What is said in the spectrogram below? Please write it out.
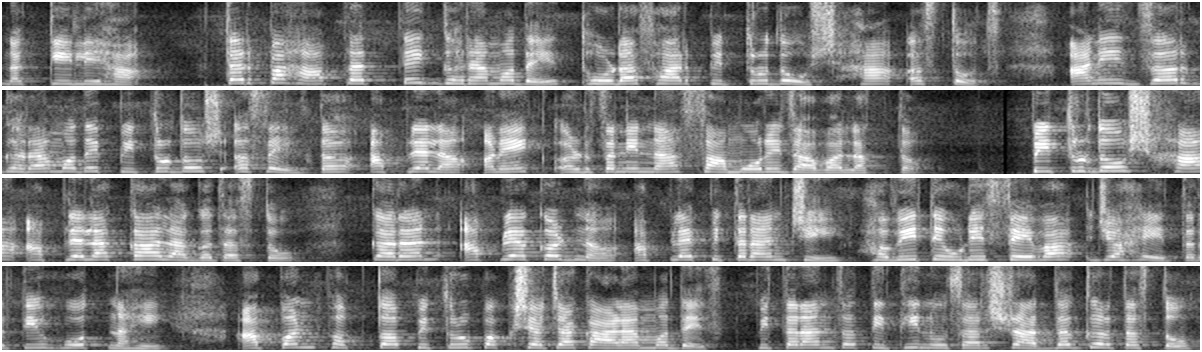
नक्की लिहा. तर पहा प्रत्येक घरामध्ये थोडाफार पितृदोष हा असतोच. आणि जर घरामध्ये पितृदोष असेल तर आपल्याला अनेक अडचणींना सामोरे जावं लागतं. पितृदोष हा आपल्याला का लागत असतो? कारण आपल्याकडनं आपल्या पितरांची हवी तेवढी सेवा जी आहे तर ती होत नाही. आपण फक्त पितृपक्षाच्या काळामध्येच पितरांचं तिथीनुसार श्राद्ध करत असतो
